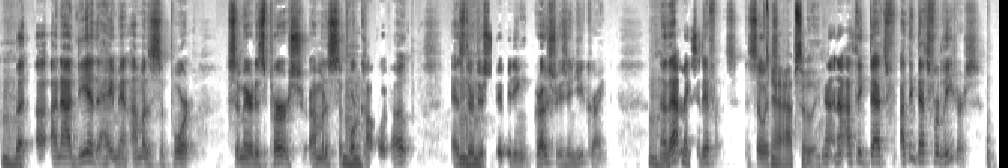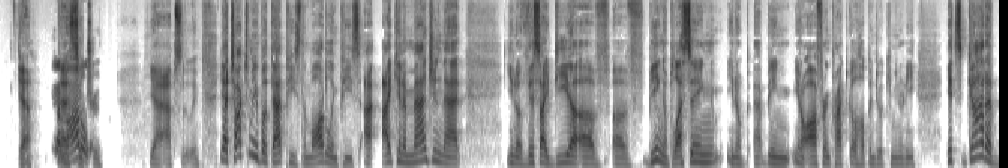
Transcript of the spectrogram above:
mhm. But uh, an idea that hey man, I'm going to support Samaritan's Purse, or I'm going to support Mhm. Convoy of Hope as they're Mhm. distributing groceries in Ukraine. Now that makes a difference. And so it's yeah, absolutely. And I think that's I think that's for leaders. Yeah, That's so true. Yeah, absolutely. Yeah, talk to me about that piece, the modeling piece. I, I can imagine that, you know, this idea of of being a blessing, you know, being, you know, offering practical help into a community, it's got to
